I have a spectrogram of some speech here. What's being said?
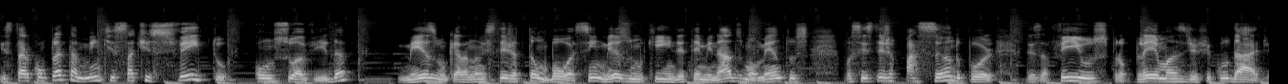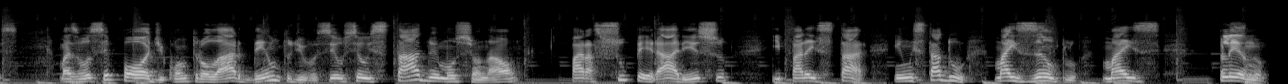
estar completamente satisfeito com sua vida, mesmo que ela não esteja tão boa assim, mesmo que em determinados momentos você esteja passando por desafios, problemas, dificuldades mas você pode controlar dentro de você o seu estado emocional para superar isso e para estar em um estado mais amplo, mais pleno,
